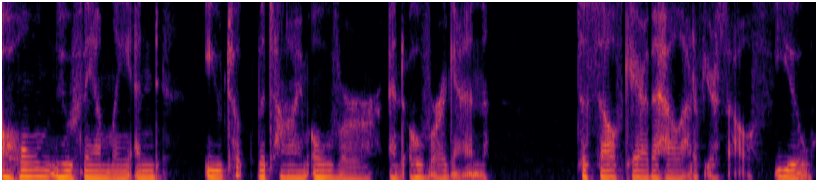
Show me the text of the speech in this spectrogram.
a whole new family, and you took the time over and over again to self care the hell out of yourself. You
